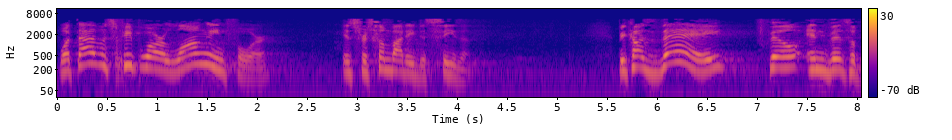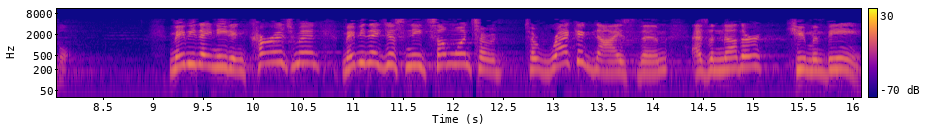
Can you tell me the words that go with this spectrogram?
what those people are longing for is for somebody to see them. Because they feel invisible. Maybe they need encouragement. Maybe they just need someone to, to recognize them as another human being.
